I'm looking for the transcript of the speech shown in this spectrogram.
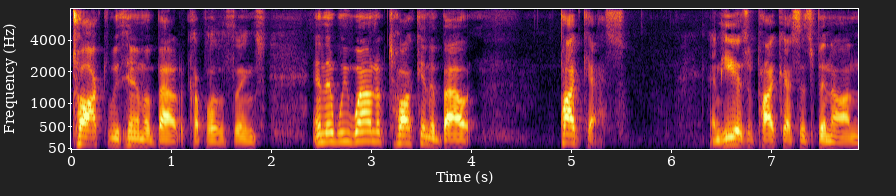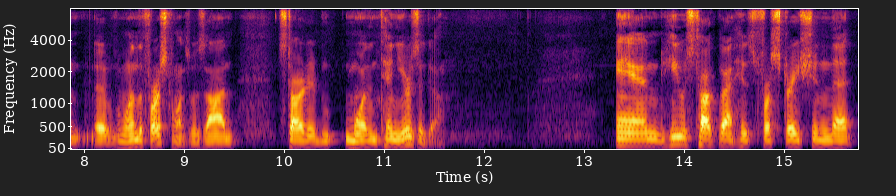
talked with him about a couple of things. And then we wound up talking about podcasts. And he has a podcast that's been on, uh, one of the first ones was on, started more than 10 years ago. And he was talking about his frustration that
